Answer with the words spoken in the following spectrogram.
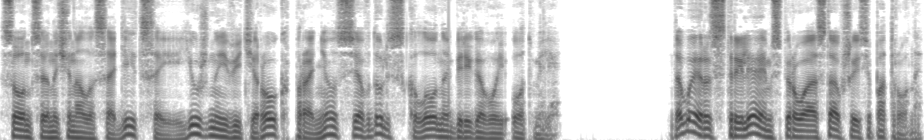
Солнце начинало садиться, и южный ветерок пронесся вдоль склона береговой отмели. «Давай расстреляем сперва оставшиеся патроны»,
